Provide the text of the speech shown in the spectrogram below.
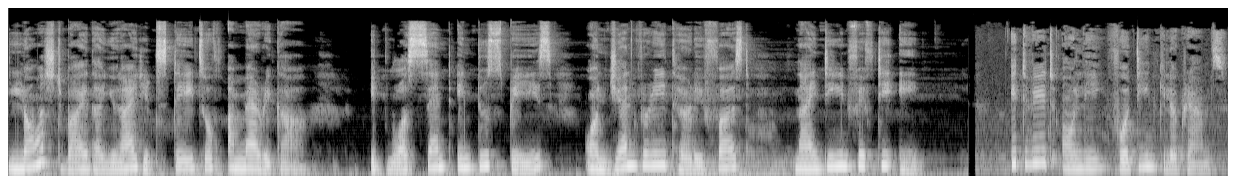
launched by the United States of America it was sent into space on January 31, 1958. It weighed only 14 kilograms.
